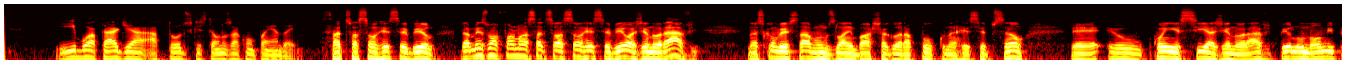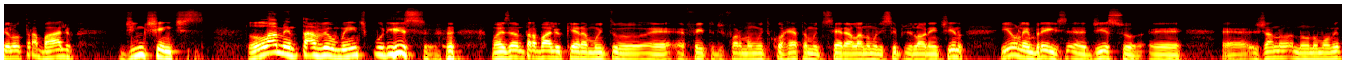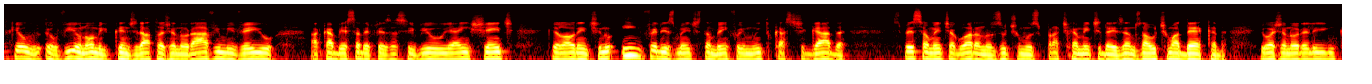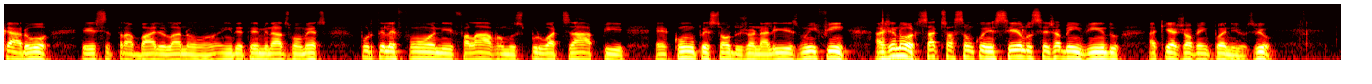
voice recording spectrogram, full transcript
e boa tarde a, a todos que estão nos acompanhando aí. Satisfação recebê-lo. Da mesma forma, a satisfação recebeu a Genorave. Nós conversávamos lá embaixo agora há pouco na recepção. É, eu conheci a Genorave pelo nome e pelo trabalho de enchentes lamentavelmente por isso. Mas era um trabalho que era muito é, é, feito de forma muito correta, muito séria lá no município de Laurentino. E eu lembrei é, disso é, é, já no, no, no, momento que eu, eu, vi o nome candidato a Genurave, me veio a cabeça a Defesa Civil e a enchente, que Laurentino, infelizmente, também foi muito castigada especialmente agora nos últimos praticamente 10 anos, na última década. E o Agenor ele encarou esse trabalho lá no, em determinados momentos por telefone, falávamos por WhatsApp, é, com o pessoal do jornalismo, enfim. Agenor, satisfação conhecê-lo, seja bem-vindo aqui à Jovem Pan News, viu?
